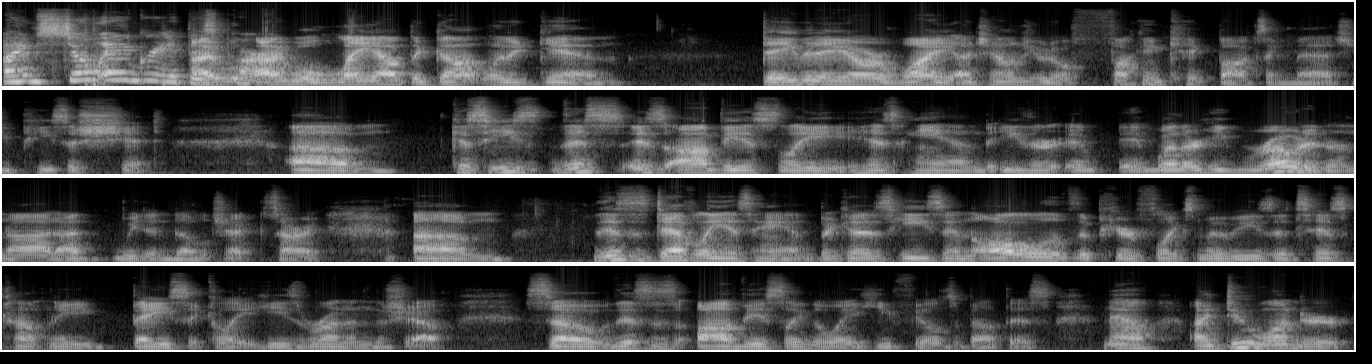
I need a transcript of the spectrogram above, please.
I am so angry at this I will, part. I will lay out the gauntlet again. David A.R. White, I challenge you to a fucking kickboxing match, you piece of shit. Um, because he's this is obviously his hand, either it, it- whether he wrote it or not. I, we didn't double check. Sorry. Um, this is definitely his hand because he's in all of the Pure Flix movies. It's his company, basically. He's running the show. So this is obviously the way he feels about this. Now, I do wonder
